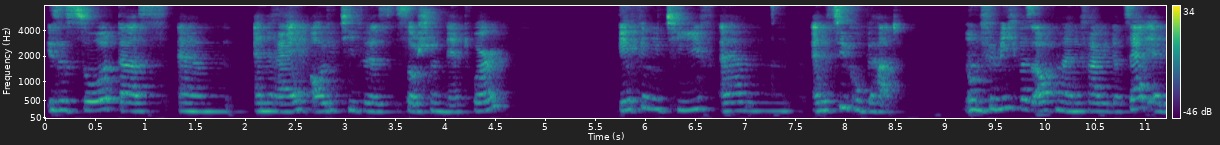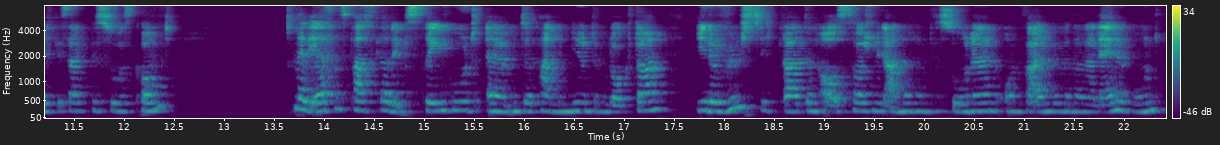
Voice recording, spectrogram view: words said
ist es so, dass ähm, ein rein auditives Social Network definitiv ähm, eine Zielgruppe hat. Und für mich war es auch nur eine Frage der Zeit, ehrlich gesagt, bis sowas kommt. Weil erstens passt gerade extrem gut äh, mit der Pandemie und dem Lockdown. Jeder wünscht sich gerade den Austausch mit anderen Personen und vor allem, wenn man dann alleine wohnt,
